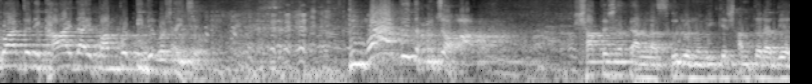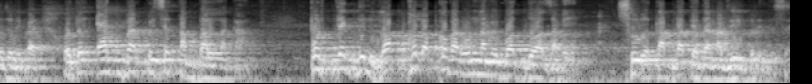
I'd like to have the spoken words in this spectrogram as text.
কয়েকজনই খাওয়াই দায় পাম্পট্টি দিয়ে বসাইছে। তুই মার, তুই ধ্বংস হ। সাথে সাথে আল্লাহ সূর্য নবীকে সান্ত্বনা দেওয়ার জন্য কয়, ও তো একবার কইছে তাব্বাল্লাকা প্রত্যেক দিন লক্ষ লক্ষ বার ওর নামে বদ দেওয়া যাবে। সুর তাব্বাতে দানা দিল করে দিছে।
